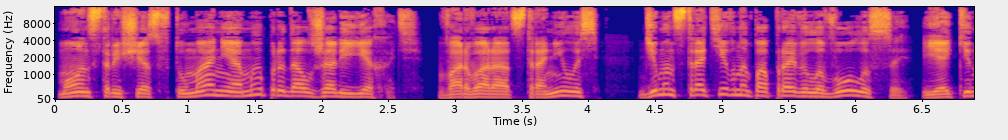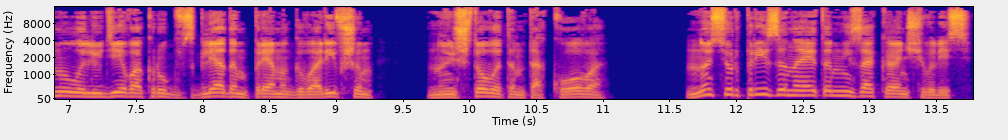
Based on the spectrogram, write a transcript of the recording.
Монстр исчез в тумане, а мы продолжали ехать. Варвара отстранилась, демонстративно поправила волосы и окинула людей вокруг взглядом, прямо говорившим «Ну и что в этом такого?». Но сюрпризы на этом не заканчивались.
